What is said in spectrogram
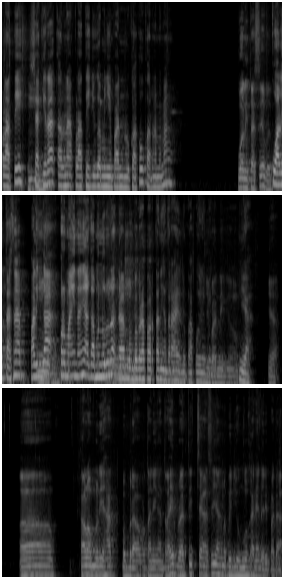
pelatih. Saya Mm-mm. kira karena pelatih juga menyimpan Lukaku karena memang kualitasnya ber- kualitasnya paling enggak ya? permainannya agak menurun lah dalam Menurun. beberapa pertandingan terakhir Lukaku ini dibanding oh. iya Eh, kalau melihat beberapa pertandingan terakhir berarti Chelsea yang lebih diunggulkan ya daripada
